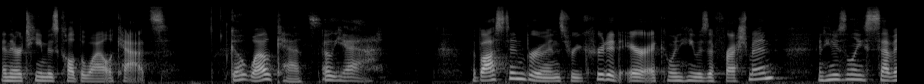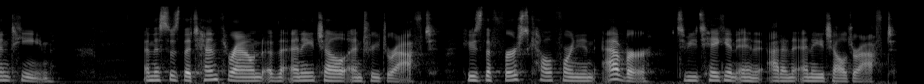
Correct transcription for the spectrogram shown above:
and their team is called the Wildcats. Go Wildcats. Oh, yeah. The Boston Bruins recruited Eric when he was a freshman, and he was only 17. And this was the 10th round of the NHL entry draft. He was the first Californian ever to be taken in at an NHL draft.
